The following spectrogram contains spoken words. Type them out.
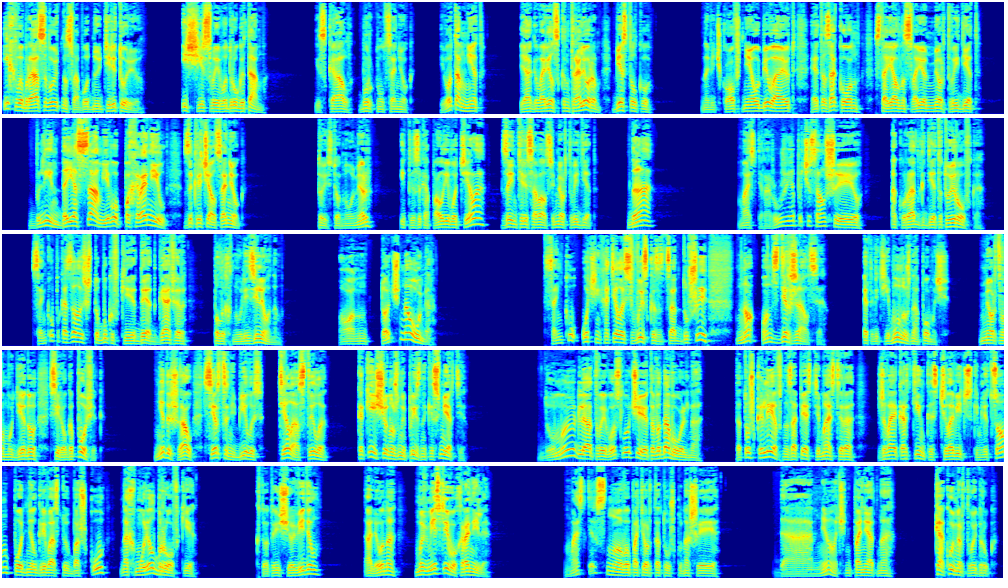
Их выбрасывают на свободную территорию. Ищи своего друга там». «Искал», — буркнул Санек. «Его там нет. Я говорил с контролером, без толку». «Новичков не убивают, это закон», — стоял на своем мертвый дед. «Блин, да я сам его похоронил!» — закричал Санек. «То есть он умер, и ты закопал его тело?» — заинтересовался мертвый дед. «Да», Мастер оружия почесал шею, аккурат где татуировка. Саньку показалось, что буковки «Дед Гафер» полыхнули зеленым. «Он точно умер?» Саньку очень хотелось высказаться от души, но он сдержался. Это ведь ему нужна помощь. Мертвому деду Серега пофиг. Не дышал, сердце не билось, тело остыло. Какие еще нужны признаки смерти? Думаю, для твоего случая этого довольно, Татушка-лев на запястье мастера, живая картинка с человеческим лицом, поднял гривастую башку, нахмурил бровки. «Кто-то еще видел?» «Алена, мы вместе его хранили». Мастер снова потер татушку на шее. «Да, мне очень понятно. Как умер твой друг?»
